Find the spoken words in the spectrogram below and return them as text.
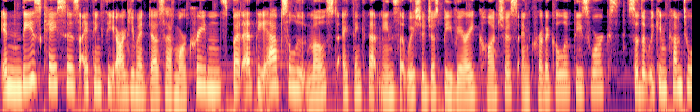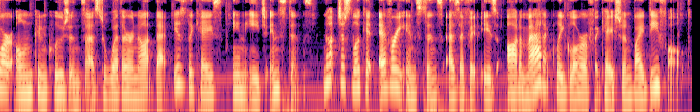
In these cases, I think the argument does have more credence, but at the absolute most, I think that means that we should just be very conscious and critical of these works so that we can come to our own conclusions as to whether or not that is the case in each instance, not just look at every instance as if it is automatically glorification by default.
